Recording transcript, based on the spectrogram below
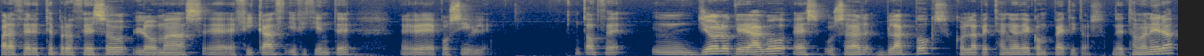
para hacer este proceso lo más eh, eficaz y eficiente posible. Entonces, yo lo que hago es usar Blackbox con la pestaña de Competitors. De esta manera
